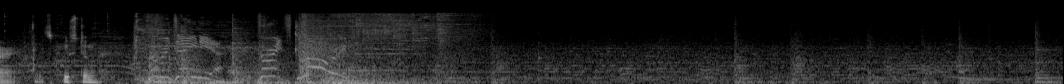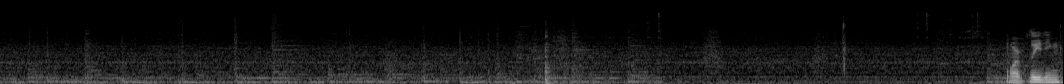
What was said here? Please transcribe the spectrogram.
Alright, let's boost him. For its glory. More bleeding.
